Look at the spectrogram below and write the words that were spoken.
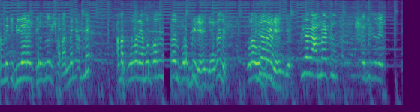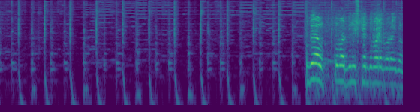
আমি কি বিয়ের সবার মানে আমি আমার পোলার এমন পছন্দ আমি পোলা বিয়ে নেন দিয়া জানে পোলা উঠবি নেন দিয়া ঠিক আছে আমরা একটু দাও তোমার জিনিস খেয়ে তোমার পরাই দাও।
